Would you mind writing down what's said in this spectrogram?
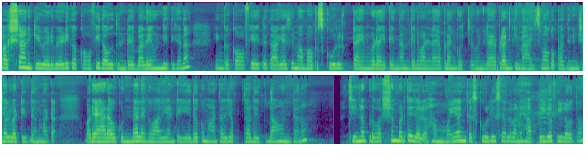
వర్షానికి వేడివేడిగా కాఫీ తాగుతుంటే భలే ఉండేది కదా. ఇంకా కాఫీ అయితే తాగేసి మా బాబు స్కూల్ టైం కూడా అయిపోయింది. అందుకని వాళ్ళు లేపడానికి వచ్చాము. వీళ్ళు లేపడానికి మ్యాక్సిమం ఒక పది నిమిషాలు పట్టిద్ది అనమాట వాడు యాడ్ అవ్వకుండా లేకవాలి అంటే ఏదో ఒక మాటలు చెప్తా లేపుతా ఉంటాను. చిన్నప్పుడు వర్షం పడితే చాలు. అమ్మయ్య ఇంకా స్కూల్కి సెలవు అని హ్యాపీగా ఫీల్ అవుతాం.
